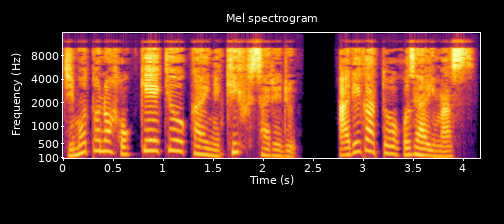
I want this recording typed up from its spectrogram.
地元のホッケー協会に寄付される。ありがとうございます。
